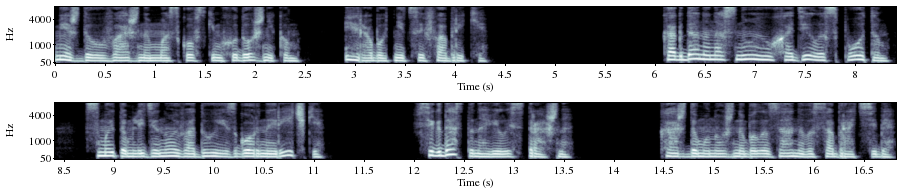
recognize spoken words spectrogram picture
между важным московским художником и работницей фабрики. Когда наносное уходило с потом, смытым ледяной водой из горной речки, всегда становилось страшно. Каждому нужно было заново собрать себя.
